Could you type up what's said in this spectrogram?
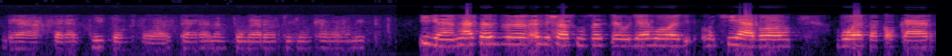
Deák Ferenc nyitott volt erre, nem tudom, erről tudunk-e valamit. Igen, hát ez, ez is azt mutatja, ugye, hogy, hogy hiába voltak akár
